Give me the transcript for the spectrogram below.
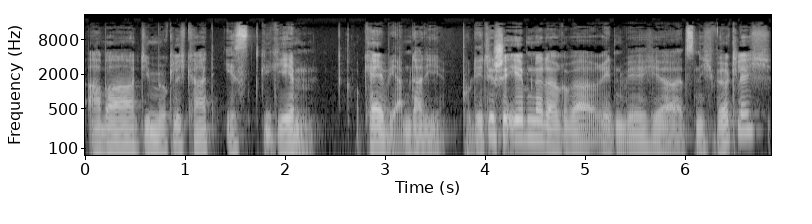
aber die Möglichkeit ist gegeben. Okay, wir haben da die politische Ebene, darüber reden wir hier jetzt nicht wirklich.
